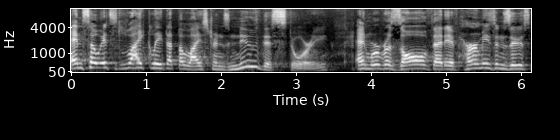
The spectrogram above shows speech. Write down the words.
And so it's likely that the Lystrans knew this story and were resolved that if Hermes and Zeus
